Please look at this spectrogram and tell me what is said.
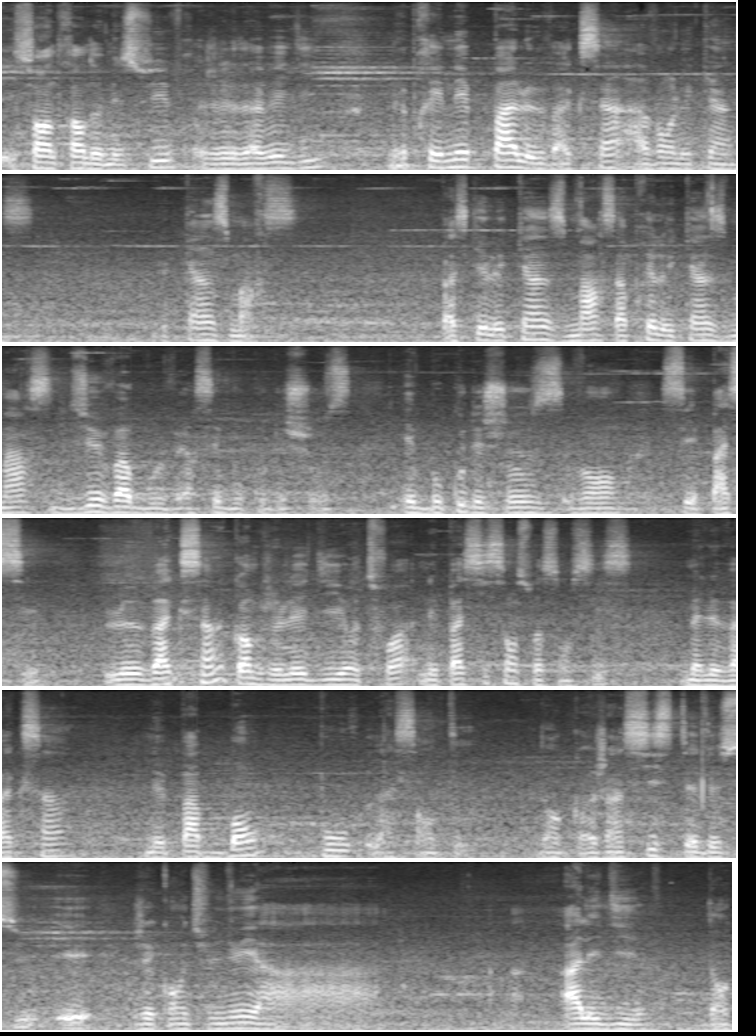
ils sont en train de me suivre, je les avais dit, ne prenez pas le vaccin avant le 15, le 15 mars. Parce que le 15 mars, après le 15 mars, Dieu va bouleverser beaucoup de choses. Et beaucoup de choses vont se passer. Le vaccin, comme je l'ai dit autrefois, n'est pas 666, mais le vaccin n'est pas bon pour la santé. Donc euh, j'insiste dessus et je continue à, à les dire. Donc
